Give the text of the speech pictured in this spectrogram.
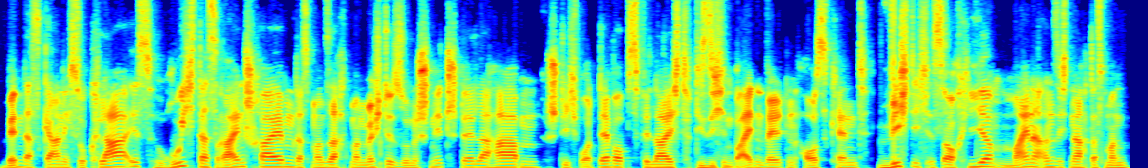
Wenn das gar nicht so klar ist, ruhig das reinschreiben, dass man sagt, man möchte so eine Schnittstelle haben, Stichwort DevOps vielleicht, die sich in beiden Welten auskennt. Wichtig ist auch hier meiner Ansicht nach, dass man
